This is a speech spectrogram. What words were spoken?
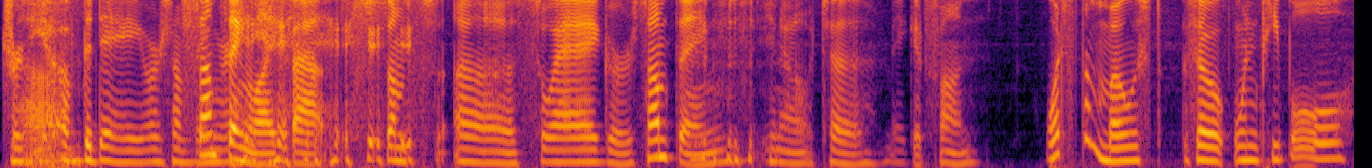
Trivia of the day or something. something right? like that, some uh, swag or something, you know, to make it fun. What's the most so when people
